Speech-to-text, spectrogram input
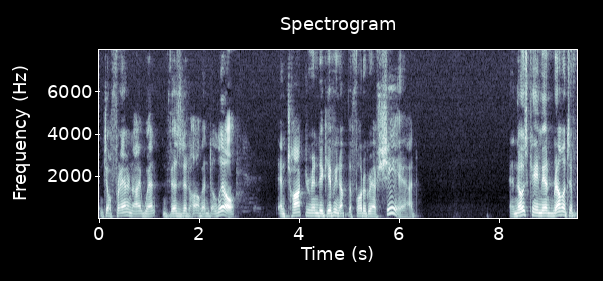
until Fran and I went and visited HolLynn D'Lil and talked her into giving up the photograph she had. And those came in relative,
